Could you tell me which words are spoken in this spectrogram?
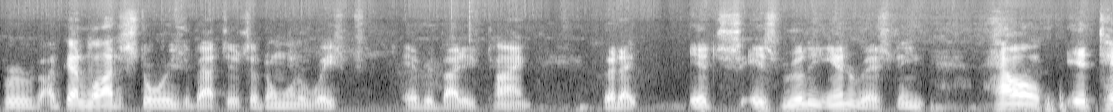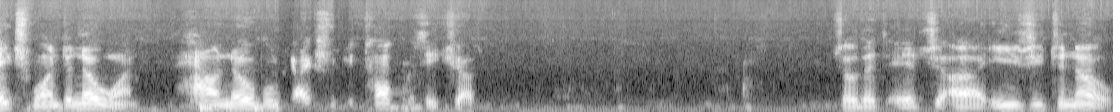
for I've got a lot of stories about this. I don't want to waste everybody's time, but I, it's it's really interesting how it takes one to know one, how nobles actually talk with each other, so that it's uh, easy to know.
